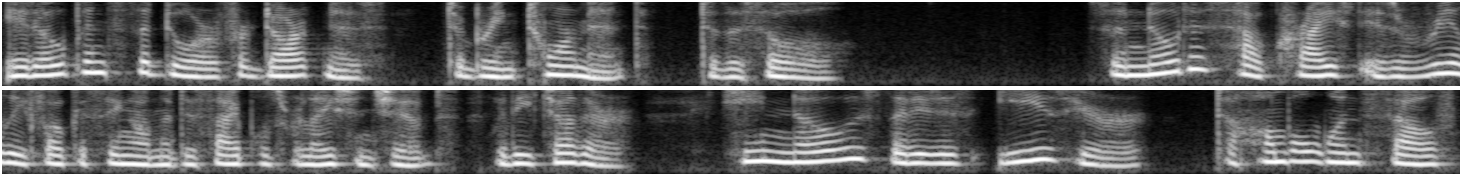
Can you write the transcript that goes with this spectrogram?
it opens the door for darkness to bring torment to the soul. So notice how Christ is really focusing on the disciples' relationships with each other. He knows that it is easier to humble oneself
